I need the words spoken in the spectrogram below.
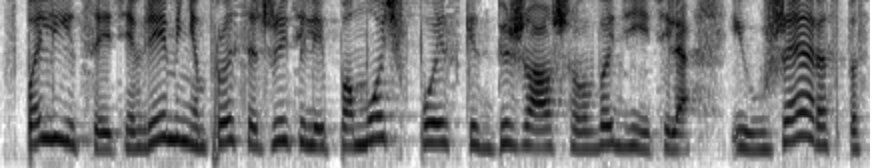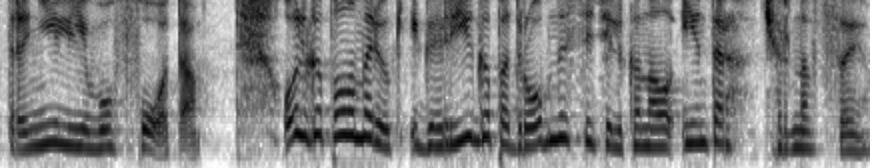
В полиции тем временем просят жителей помочь в поиске сбежавшего водителя и уже распространили его фото. Ольга Поломарюк, Игорь Рига. Подробности телеканал Интер. Черновцы.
